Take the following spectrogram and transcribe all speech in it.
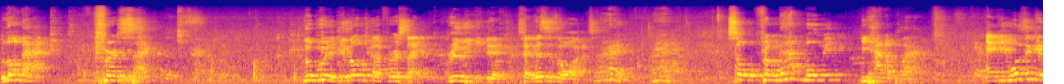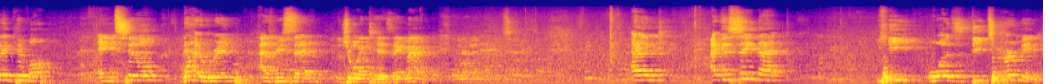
love at first sight. Look, William, he loved you at first sight. Really, he did. Said, this is the one. I said, all right, all right. So from that moment, he had a plan. And he wasn't going to give up until that rib, as we said, joined his. Amen. And I can say that he was determined,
